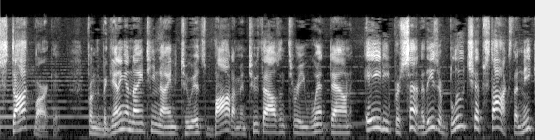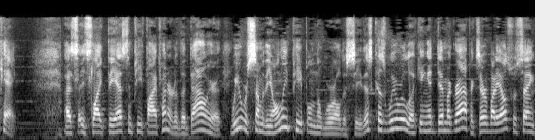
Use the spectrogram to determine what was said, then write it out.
Stock market from the beginning of 1990 to its bottom in 2003 went down 80%. Now these are blue chip stocks, the Nikkei. It's like the S&P 500 or the Dow here. We were some of the only people in the world to see this because we were looking at demographics. Everybody else was saying,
